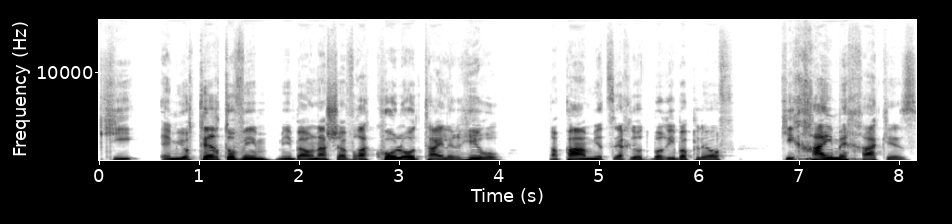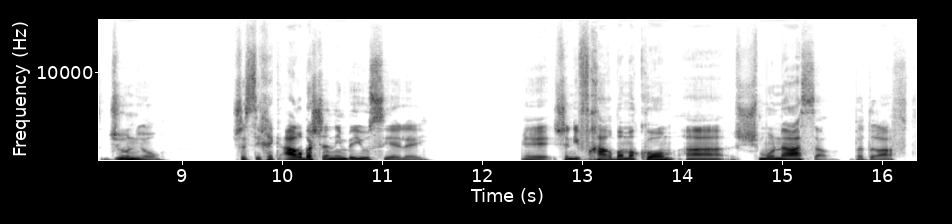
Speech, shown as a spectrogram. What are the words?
כי הם יותר טובים מבעונה שעברה, כל עוד טיילר הירו הפעם יצליח להיות בריא בפלייאוף, כי חיימה חאקז ג'וניור, ששיחק ארבע שנים ב-UCLA, אה, שנבחר במקום ה-18 בדראפט.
